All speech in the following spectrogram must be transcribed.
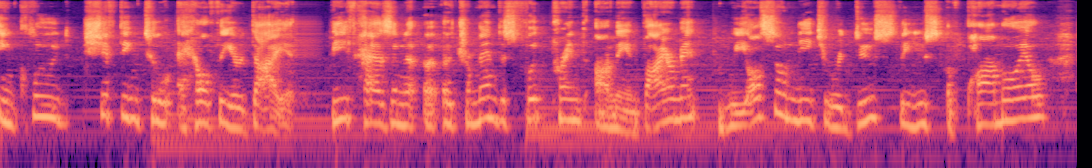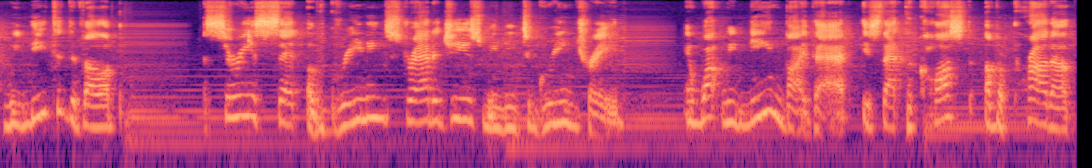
include shifting to a healthier diet. Beef has an, a, a, tremendous footprint on the environment. We also need to reduce the use of palm oil. We need to develop a serious set of greening strategies. We need to green trade. And what we mean by that is that the cost of a product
